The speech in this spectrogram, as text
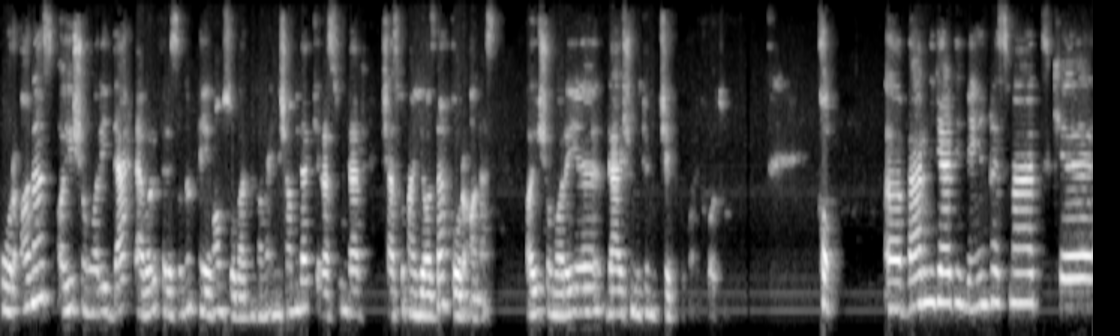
قرآن است. آیه شماره ده درباره فرستادن پیغام صحبت می‌کنه. این نشان می‌دهد که رسول در 65 11 قرآن است. آیه شماره دهشون می‌تونید چک بکنید خودتون. خب برمیگردیم به این قسمت که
